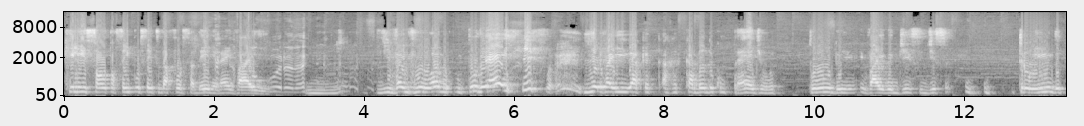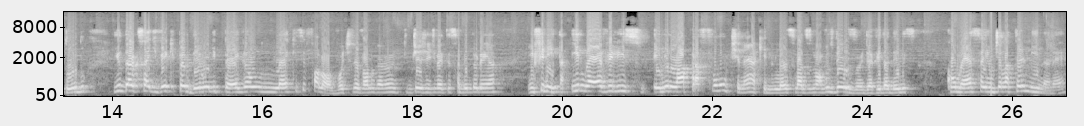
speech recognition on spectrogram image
que ele solta 100% da força dele, né? E vai. Puro, né? E vai voando com tudo, é isso! E ele vai aca- acabando com o prédio, tudo, e vai disso, disso, destruindo tudo. E o Darkseid vê que perdeu, ele pega o Lex e fala, ó, vou te levar no lugar onde a gente vai ter sabedoria infinita. E leva eles, ele lá pra fonte, né? Aquele lance lá dos novos deuses, onde a vida deles começa e onde ela termina, né?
